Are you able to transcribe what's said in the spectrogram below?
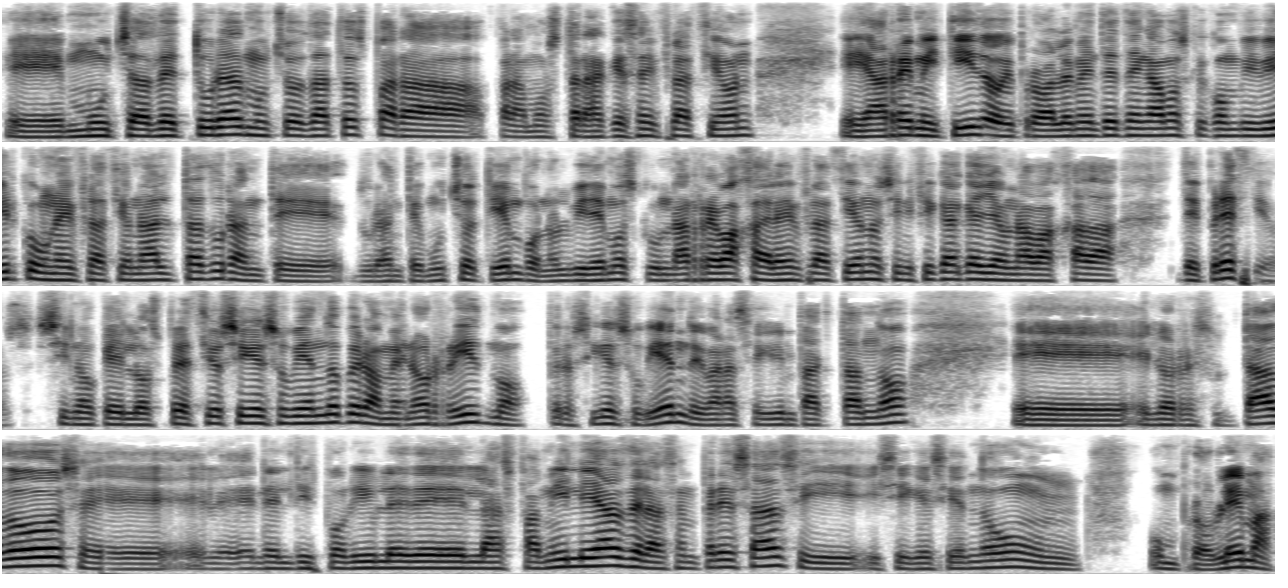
eh, muchas lecturas, muchos datos para, para mostrar que esa inflación eh, ha remitido y probablemente tengamos que convivir con una inflación alta durante, durante mucho tiempo. No olvidemos que una rebaja de la inflación no significa que haya una bajada de precios, sino que los precios siguen subiendo, pero a menor ritmo, pero siguen subiendo y van a seguir impactando eh, en los resultados, en el disponible de las familias, de las empresas y, y sigue siendo un, un, problema.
